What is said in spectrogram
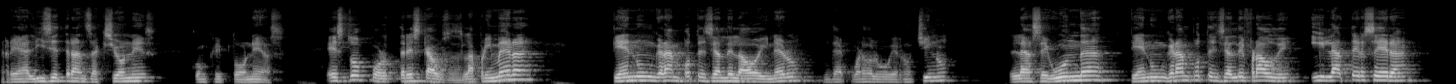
realice transacciones con criptomonedas. Esto por tres causas. La primera, tiene un gran potencial de lavado de dinero, de acuerdo al gobierno chino. La segunda tiene un gran potencial de fraude y la tercera,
